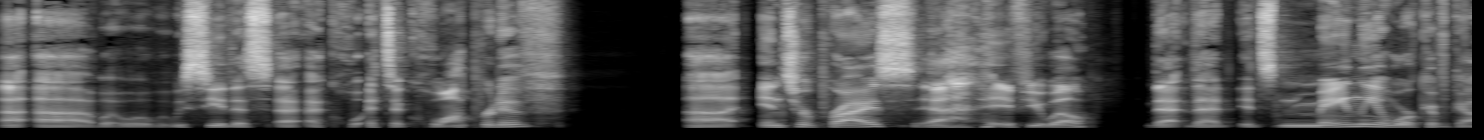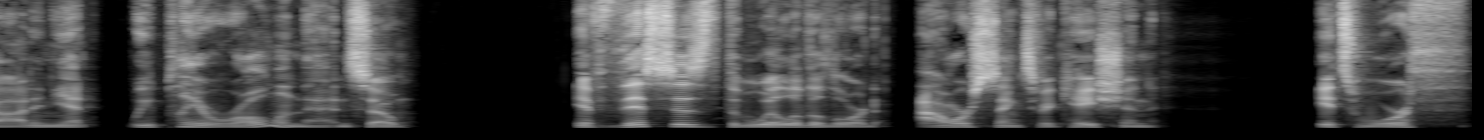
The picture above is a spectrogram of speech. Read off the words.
uh, uh, we see this. Uh, it's a cooperative uh, enterprise, if you will. That that it's mainly a work of God, and yet we play a role in that. And so, if this is the will of the Lord, our sanctification, it's worth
